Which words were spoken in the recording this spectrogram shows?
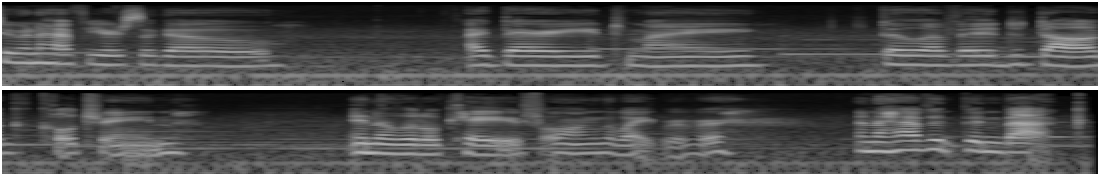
Two and a half years ago, I buried my beloved dog, Coltrane, in a little cave along the White River, and I haven't been back.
